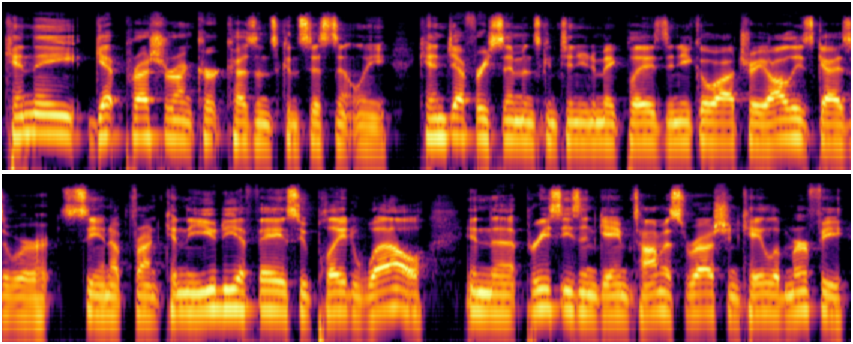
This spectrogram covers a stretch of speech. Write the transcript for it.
Can they get pressure on Kirk Cousins consistently? Can Jeffrey Simmons continue to make plays? Denico Autry, all these guys that we're seeing up front. Can the UDFAs who played well in the preseason game, Thomas Rush and Caleb Murphy,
